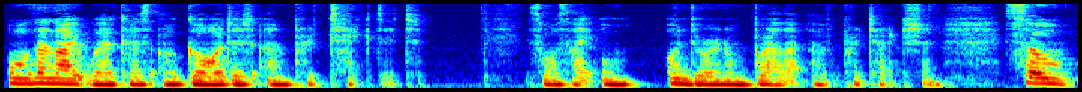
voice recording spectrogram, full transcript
all the light workers are guarded and protected. It's almost like um, under an umbrella of protection. So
